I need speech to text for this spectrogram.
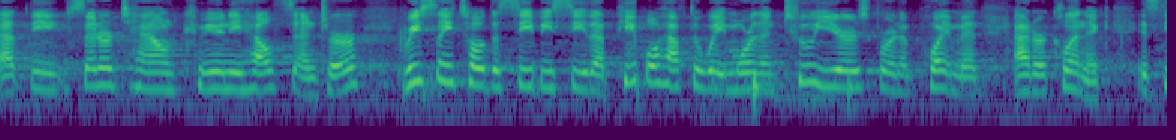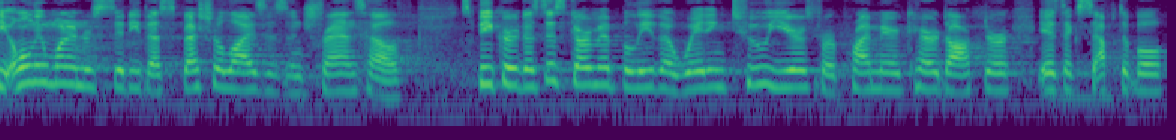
at the Centretown Community Health Centre recently told the CBC that people have to wait more than two years for an appointment at her clinic. It's the only one in her city that specializes in trans health. Speaker, does this government believe that waiting two years for a primary care doctor is acceptable?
